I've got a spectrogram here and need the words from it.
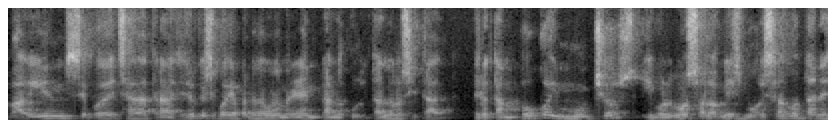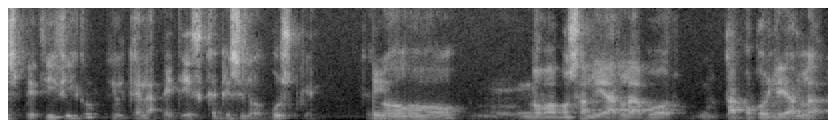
alguien se puede echar atrás. Yo creo que se podía poner de alguna manera en plan ocultándolos y tal. Pero tampoco hay muchos y volvemos a lo mismo. Es algo tan específico que el que le apetezca que se lo busque. No, no vamos a liarla por. Tampoco es liarla,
